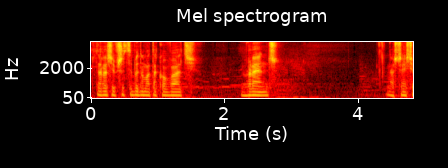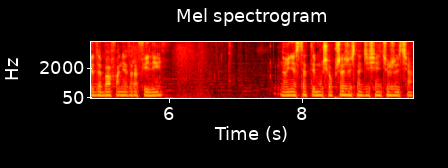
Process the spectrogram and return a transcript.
Tutaj raczej wszyscy będą atakować wręcz. Na szczęście debuffa nie trafili. No i niestety musiał przeżyć na 10 życia.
